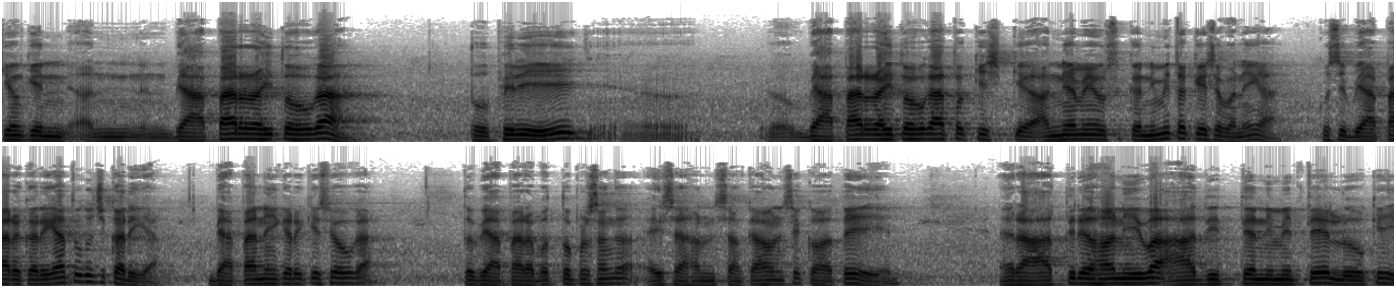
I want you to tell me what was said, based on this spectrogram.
क्योंकि व्यापार रहित तो होगा तो फिर व्यापार रहित तो होगा तो किस, अन्य में उसका निमित्त कैसे बनेगा? कुछ व्यापार करेगा तो कुछ करेगा। व्यापार नहीं करे कैसे होगा? तो व्यापारवत्व प्रसंग, ऐसा हम शंका से कहते, रात्रि हनिव आदित्य निमित्ते लोके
